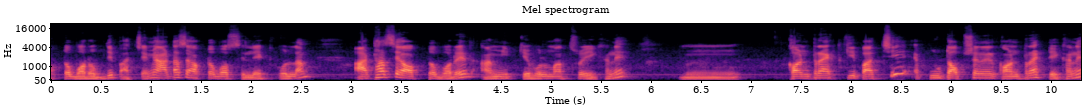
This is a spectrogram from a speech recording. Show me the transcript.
অক্টোবর অবধি পাচ্ছি। আমি আঠাশে অক্টোবর সিলেক্ট করলাম। আঠাশে অক্টোবরের আমি কেবলমাত্র এখানে কন্ট্রাক্ট কি পাচ্ছি? পুট অপশনের কন্ট্রাক্ট এখানে।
